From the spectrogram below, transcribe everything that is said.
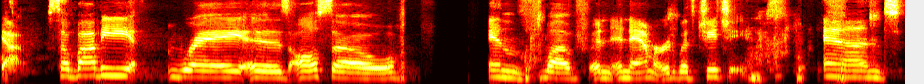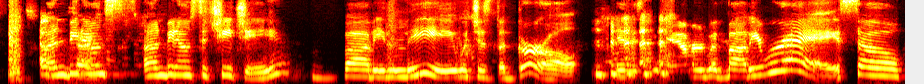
Yeah. So Bobby Ray is also in love and enamored with Chi Chi, and Oh, unbeknownst unbeknownst to Chi Chi, Bobby Lee, which is the girl, is enamored with Bobby Ray. So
